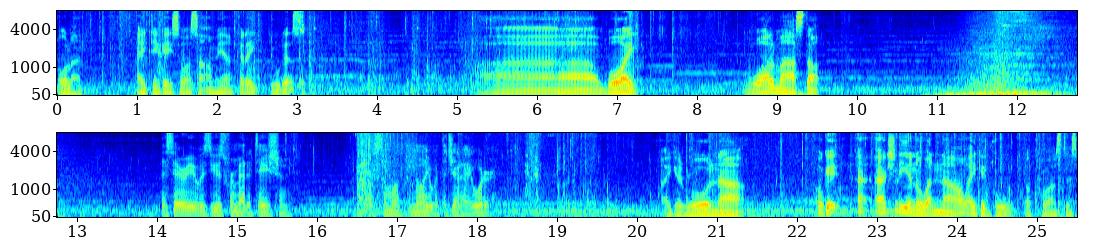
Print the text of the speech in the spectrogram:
Hold on. I think I saw something here. Could I do this? Ah, boy. Wallmaster. This area was used for meditation. Someone familiar with the Jedi Order. I can roll now. Okay, actually, you know what? Now I could go across this.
